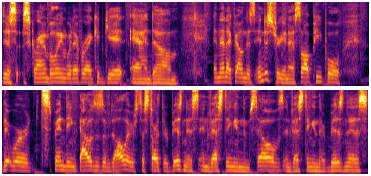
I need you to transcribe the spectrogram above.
just scrambling whatever I could get, and um, and then I found this industry, and I saw people that were spending thousands of dollars to start their business, investing in themselves, investing in their business,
